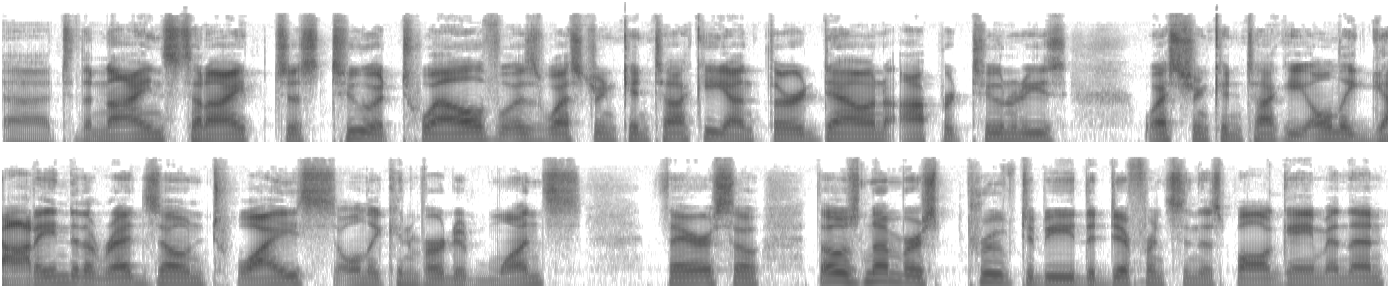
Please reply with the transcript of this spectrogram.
uh, to the nines tonight. Just two of 12 was Western Kentucky on third down opportunities. Western Kentucky only got into the red zone twice, only converted once there. So those numbers proved to be the difference in this ball game. And then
